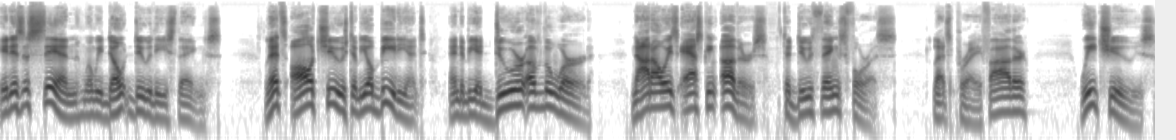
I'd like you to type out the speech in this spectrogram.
It is a sin when we don't do these things. Let's all choose to be obedient and to be a doer of the word, not always asking others to do things for us. Let's pray. Father, we choose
